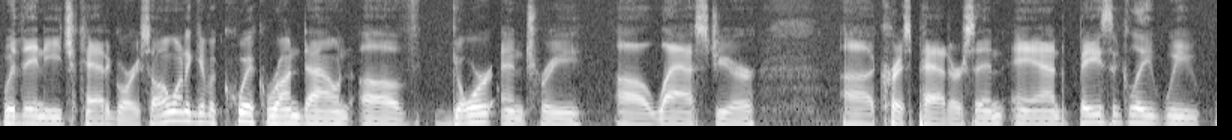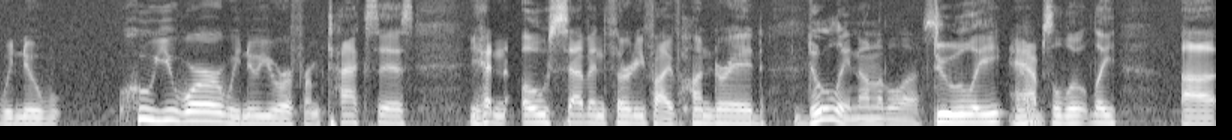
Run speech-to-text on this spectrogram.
within each category. So I want to give a quick rundown of your entry uh, last year, uh, Chris Patterson, and basically we we knew who you were. We knew you were from Texas. You had an 07 3500 Dually, nonetheless. dually, absolutely. Uh,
